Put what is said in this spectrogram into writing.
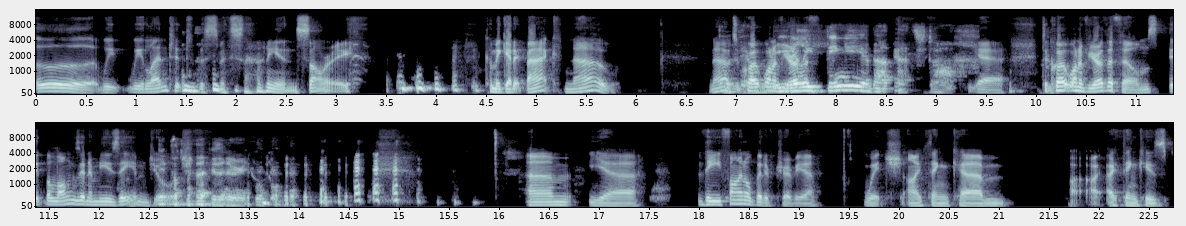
Ugh, we, we lent it to the Smithsonian. Sorry. Can we get it back? No. No, to They're quote one of your really thingy about that stuff. yeah. To quote one of your other films, it belongs in a museum, George. um, yeah. The final bit of trivia, which I think um, I, I think is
